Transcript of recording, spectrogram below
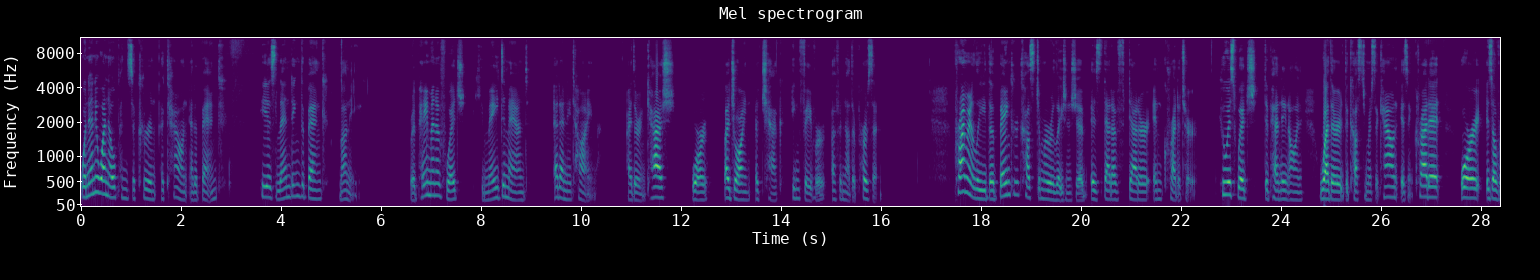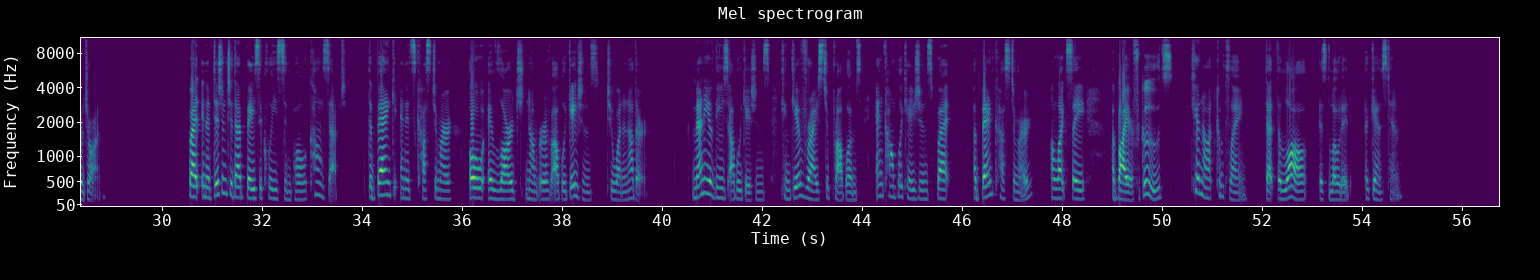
When anyone opens a current account at a bank, he is lending the bank money, repayment of which he may demand at any time, either in cash or by drawing a check in favor of another person. Primarily, the banker customer relationship is that of debtor and creditor, who is which depending on whether the customer's account is in credit or is overdrawn. But in addition to that basically simple concept, the bank and its customer owe a large number of obligations to one another. Many of these obligations can give rise to problems and complications, but a bank customer, unlike, say, a buyer for goods, cannot complain that the law is loaded against him.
